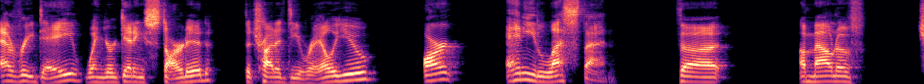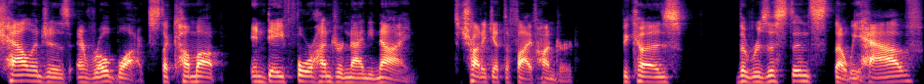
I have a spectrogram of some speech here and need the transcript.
every day when you're getting started to try to derail you aren't any less than the amount of challenges and roadblocks that come up in day 499 to try to get to 500 because the resistance that we have,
